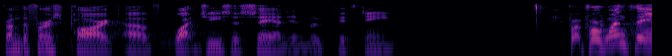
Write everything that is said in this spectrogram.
from the first part of what Jesus said in Luke 15. For, for one thing,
